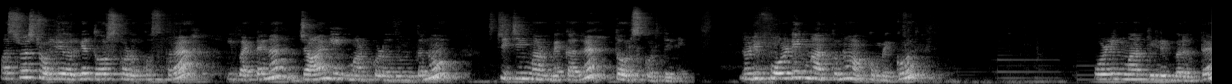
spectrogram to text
ಫಸ್ಟ್ ಫಸ್ಟ್ ಹೊಲಿಯೋರಿಗೆ ತೋರಿಸ್ಕೊಡೋಕ್ಕೋಸ್ಕರ ಈ ಬಟ್ಟೆನ ಜಾಯಿನ್ ಹೇಗೆ ಮಾಡ್ಕೊಳ್ಳೋದು ಅಂತಲೂ ಸ್ಟಿಚಿಂಗ್ ಮಾಡಬೇಕಾದ್ರೆ ತೋರಿಸ್ಕೊಡ್ತೀನಿ. ನೋಡಿ ಫೋಲ್ಡಿಂಗ್ ಮಾರ್ಕನ್ನು ಹಾಕ್ಕೊಬೇಕು. ಫೋಲ್ಡಿಂಗ್ ಮಾರ್ಕ್ ಇಲ್ಲಿಗೆ ಬರುತ್ತೆ.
